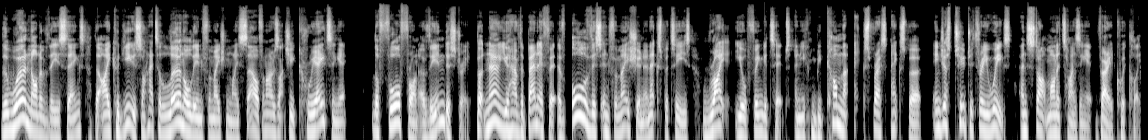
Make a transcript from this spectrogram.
There were none of these things that I could use. So I had to learn all the information myself, and I was actually creating it the forefront of the industry. But now you have the benefit of all of this information and expertise right at your fingertips, and you can become that express expert in just two to three weeks and start monetizing it very quickly.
